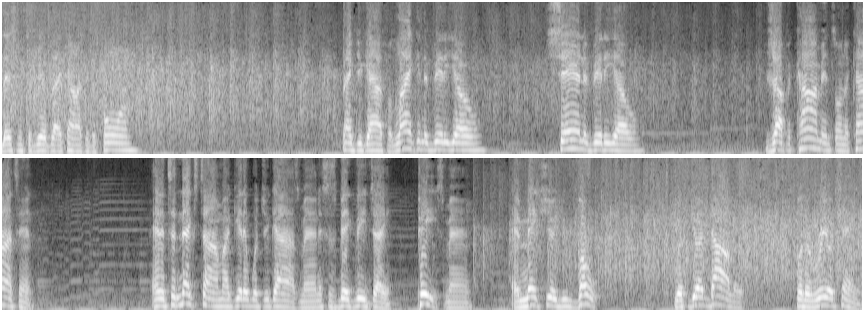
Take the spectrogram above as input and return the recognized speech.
listening to Real Black Content The Forum. Thank you guys for liking the video, sharing the video, dropping comments on the content. And until next time, I get it with you guys, man. This is Big VJ. Peace, man. And make sure you vote with your dollars for the real change.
